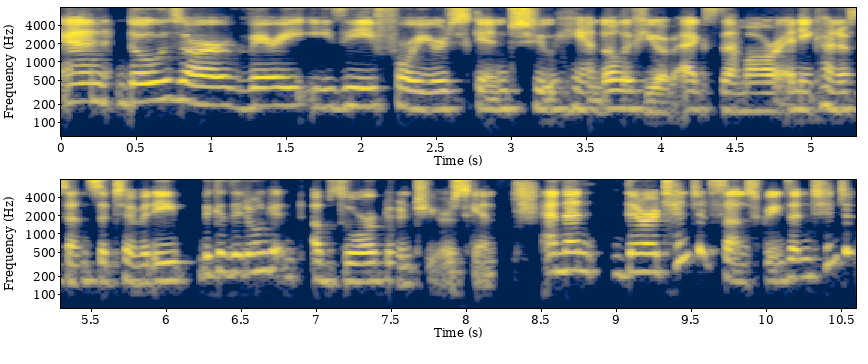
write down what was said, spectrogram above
And those are very easy for your skin to handle if you have eczema or any kind of sensitivity because they don't get absorbed into your skin. And then there are tinted sunscreens, and tinted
